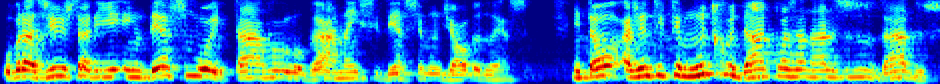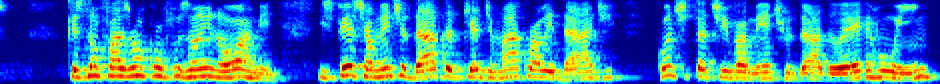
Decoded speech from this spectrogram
o Brasil estaria em 18º lugar na incidência mundial da doença. Então, a gente tem que ter muito cuidado com as análises dos dados, porque senão faz uma confusão enorme, especialmente dado que é de má qualidade, quantitativamente o dado é ruim,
